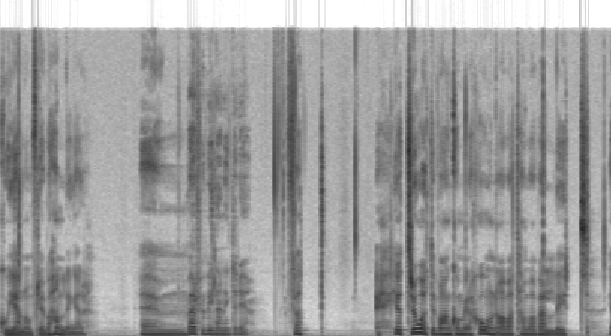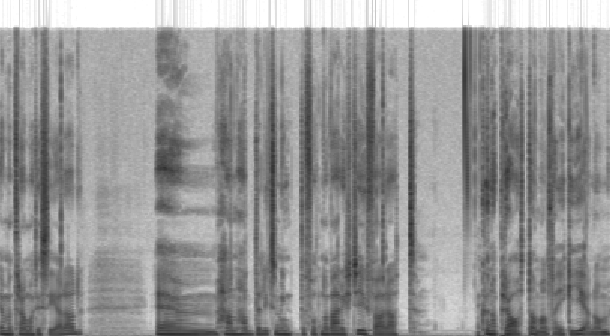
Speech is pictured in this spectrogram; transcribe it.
gå igenom fler behandlingar. Eh, Varför vill han inte det? För att jag tror att det var en kombination av att han var väldigt ja, men, traumatiserad. Um, han hade liksom inte fått något verktyg för att kunna prata om allt han gick igenom.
